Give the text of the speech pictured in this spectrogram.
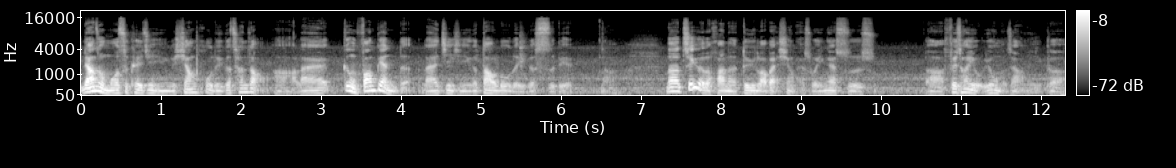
两种模式可以进行一个相互的一个参照啊，来更方便的来进行一个道路的一个识别。那这个的话呢，对于老百姓来说，应该是啊非常有用的这样的一个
